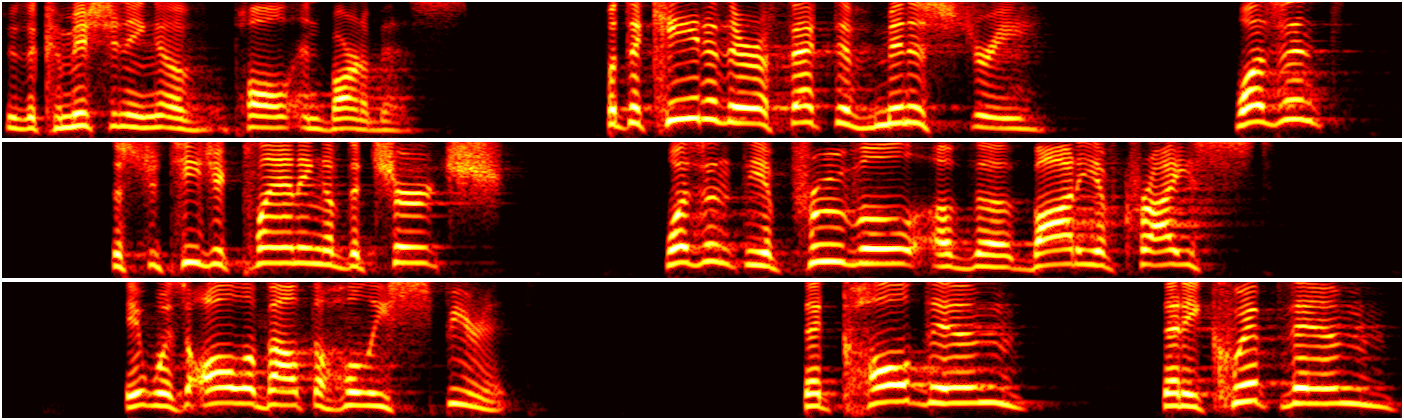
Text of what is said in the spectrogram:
through the commissioning of Paul and Barnabas. But the key to their effective ministry wasn't the strategic planning of the church, wasn't the approval of the body of Christ it was all about the Holy Spirit that called them, that equipped them,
